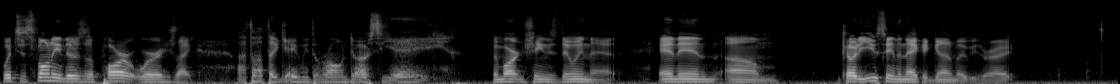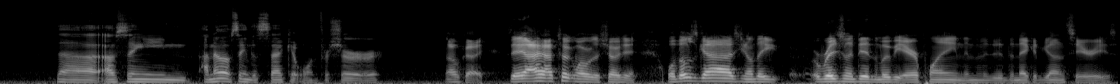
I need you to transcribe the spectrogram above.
which is funny. There's a part where he's like, "I thought they gave me the wrong dossier," and Martin Sheen is doing that, and then um, Cody, you've seen the Naked Gun movies, right? Uh, I've seen. I know I've seen the second one for sure. Okay. See, I, I took them over the show you. Well, those guys, you know, they originally did the movie Airplane and then they did the Naked Gun series.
